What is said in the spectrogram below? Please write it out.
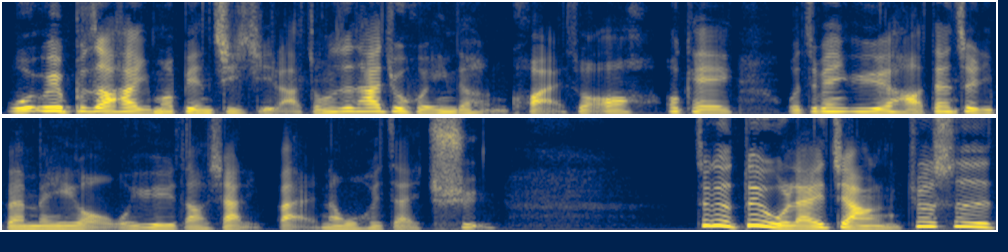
我我也不知道他有没有变积极啦，总之他就回应的很快，说哦，OK，我这边预约好，但这礼拜没有，我预约到下礼拜，那我会再去。这个对我来讲，就是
